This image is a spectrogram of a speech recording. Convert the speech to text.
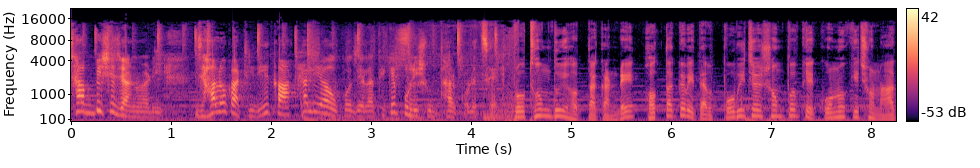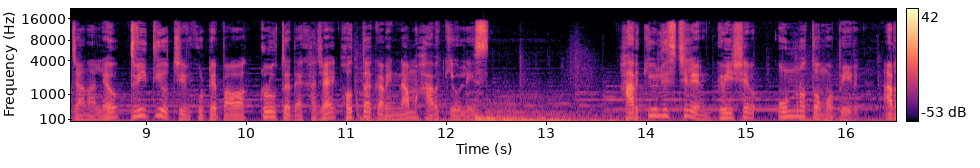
ছাব্বিশে জানুয়ারি ঝালকাঠিরই কাঠালিয়া উপজেলা থেকে পুলিশ উদ্ধার করেছে। প্রথম দুই হত্যাকাণ্ডে হত্যাকারী তার পরিচয় সম্পর্কে কোনো কিছু না জানালেও তৃতীয় চিরকুটে পাওয়া ক্লুতে দেখা যায় হত্যাকারীর নাম হারকিউলিস। হারকিউলিস ছিলেন গ্রিসের অন্যতম বীর, আর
